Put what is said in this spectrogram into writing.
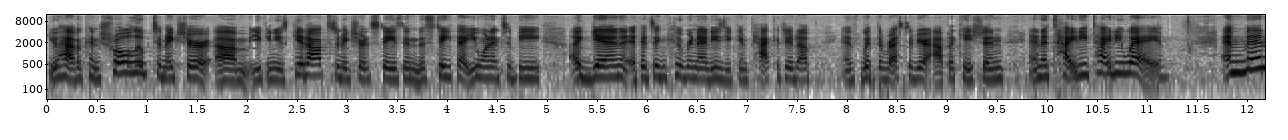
you have a control loop to make sure um, you can use GitOps to make sure it stays in the state that you want it to be. Again, if it's in Kubernetes, you can package it up with the rest of your application in a tidy, tidy way. And then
